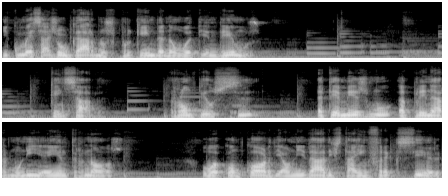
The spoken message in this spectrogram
e começa a julgar-nos porque ainda não o atendemos. Quem sabe? Rompeu-se até mesmo a plena harmonia entre nós. Ou a concórdia, a unidade está a enfraquecer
